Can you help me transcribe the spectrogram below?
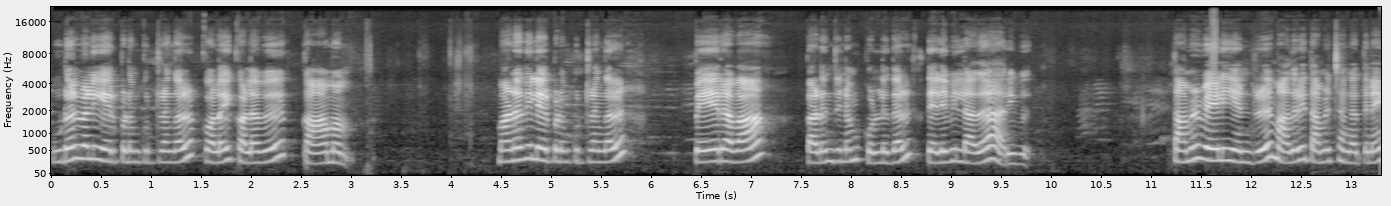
உடல் வலி ஏற்படும் குற்றங்கள் கொலை களவு காமம். மனதில் ஏற்படும் குற்றங்கள் பேரவா கடுஞ்சினம் கொள்ளுதல் தெளிவில்லாத அறிவு. தமிழ்வேலி என்று மதுரை தமிழ்ச் சங்கத்தினை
